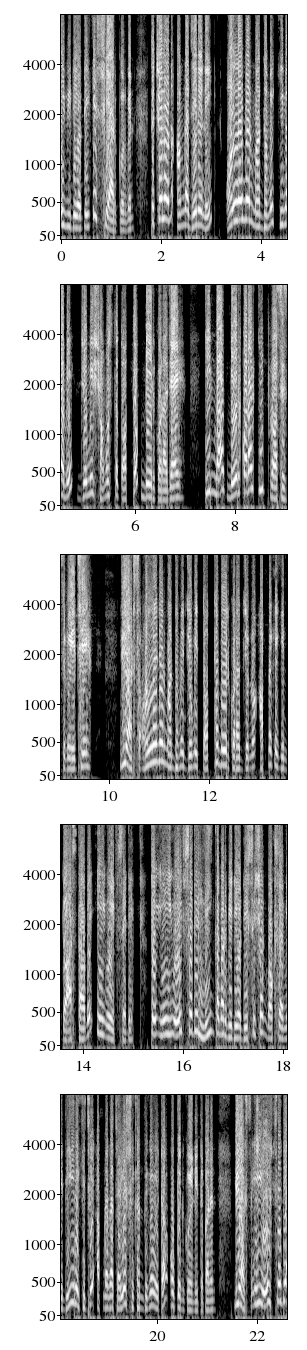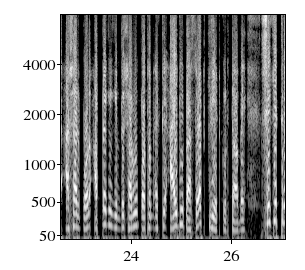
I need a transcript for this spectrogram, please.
এই ভিডিওটিকে শেয়ার করবেন। তো চলুন আমরা জেনে নেই অনলাইনের মাধ্যমে কীভাবে জমির সমস্ত তথ্য বের করা যায় কিংবা বের করার কি প্রসেস রয়েছে। ভিউয়ার্স অনলাইনের মাধ্যমে জমির তথ্য বের করার জন্য আপনাকে কিন্তু আসতে হবে এই ওয়েবসাইটে তো এই ওয়েবসাইটের লিংক আমার ভিডিও ডিসক্রিপশন বক্সে আমি দিয়ে রেখেছি। আপনারা চাইলে সেখান থেকেও এটা ওপেন করে নিতে পারেন। ভিউয়ার্স এই ওয়েবসাইটে আসার পর আপনাকে কিন্তু সর্বপ্রথম একটি আইডি পাসওয়ার্ড ক্রিয়েট করতে হবে। সেক্ষেত্রে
